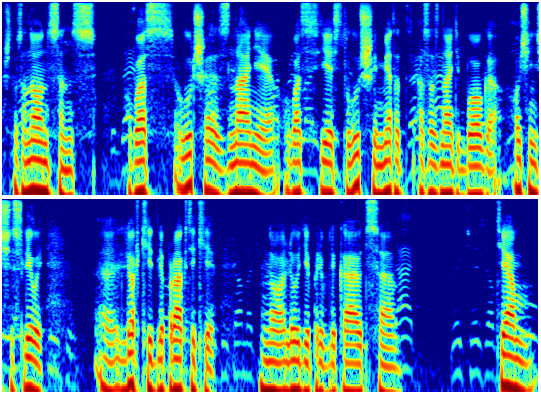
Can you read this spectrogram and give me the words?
Что за нонсенс? у вас лучшее знание, у вас есть лучший метод осознать Бога, очень счастливый, э, легкий для практики, но люди привлекаются тем,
